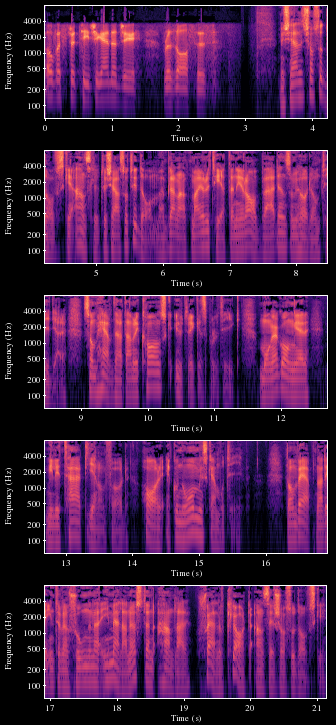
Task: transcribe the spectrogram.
over strategic energy resources. Michel Chosodowski ansluter sig alltså till dem, bland annat majoriteten i arabvärlden som vi hörde om tidigare, som hävdar att amerikansk utrikespolitik, många gånger militärt genomförd, har ekonomiska motiv. De väpnade interventionerna i Mellanöstern handlar självklart, anser Chosodowski,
